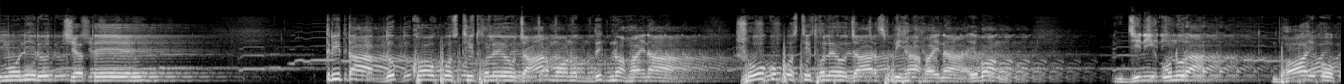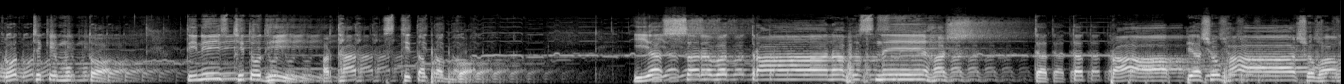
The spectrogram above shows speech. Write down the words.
মুনিরুচ্যতে ত্রিতাপ দুঃখ উপস্থিত হলেও যার মন উদ্বিগ্ন হয় না, শোক উপস্থিত হলেও যার স্পৃহা হয় না, এবং যিনি অনুরাগ, ভয় ও ক্রোধ থেকে মুক্ত, তিনি স্থিতধী অর্থাৎ স্থিতপ্রজ্ঞ। প্রাপ্য শুভাশুভম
